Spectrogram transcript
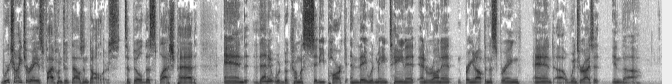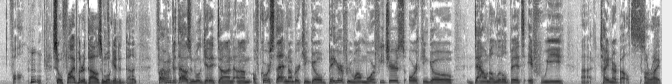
we're trying to raise $500,000 to build this splash pad. And then it would become a city park, and they would maintain it and run it, bring it up in the spring, and uh, winterize it in the fall. So five hundred thousand will get it done. Five hundred thousand will get it done. Um, of course, that number can go bigger if we want more features, or it can go down a little bit if we uh, tighten our belts. All right.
